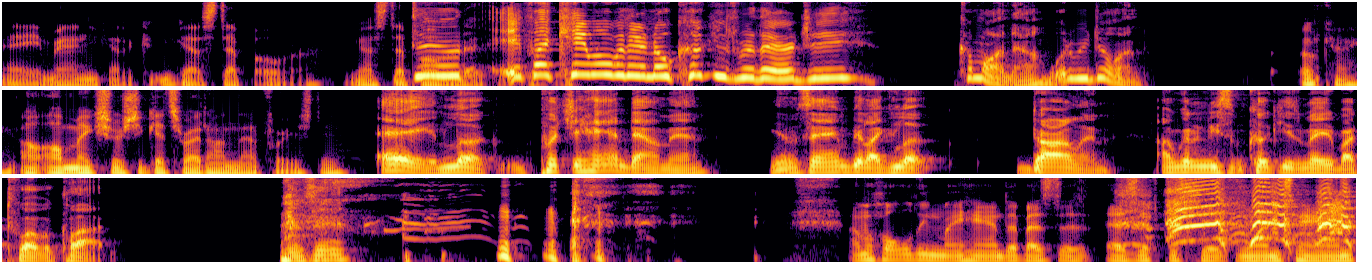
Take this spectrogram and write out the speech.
Hey, man, you got to you got to step over. You got to step over. Dude, if I came over there, no cookies were there. G, come on now. What are we doing? Okay, I'll, I'll make sure she gets right on that for you, Steve. Hey, look, put your hand down, man. You know what I'm saying? Be like, look, darling, I'm going to need some cookies made by 12 o'clock. You know what I'm saying? I'm holding my hand up as as if to shake one's hand.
